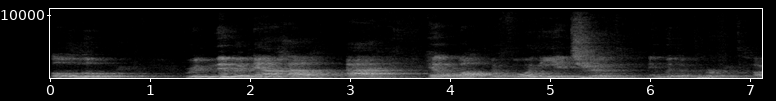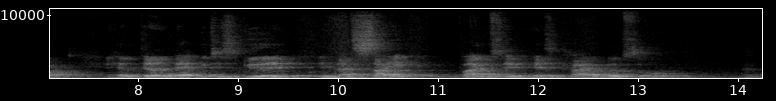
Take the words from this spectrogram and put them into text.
O Lord, remember now how I have walked before thee in truth and with a perfect heart, and have done that which is good in thy sight. The Bible said Hezekiah wept sore. Mm.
